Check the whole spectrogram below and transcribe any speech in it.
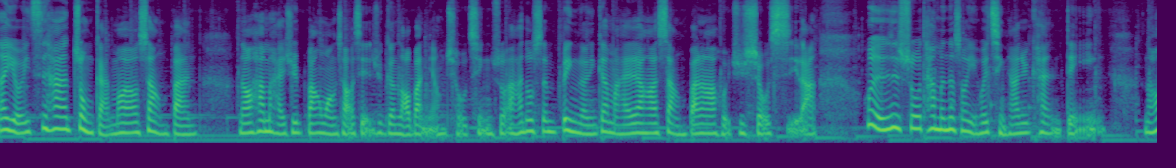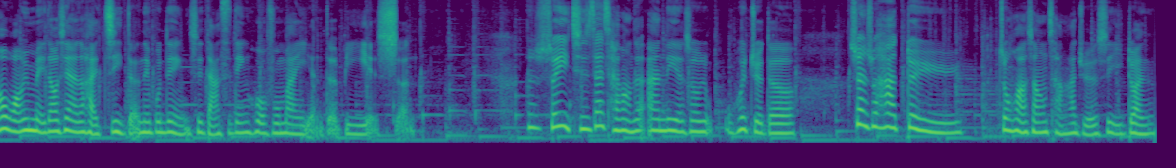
那有一次他重感冒要上班，然后他们还去帮王小姐去跟老板娘求情，说啊，他都生病了，你干嘛还让他上班，让他回去休息啦？或者是说，他们那时候也会请他去看电影。然后王玉梅到现在都还记得那部电影是达斯汀·霍夫曼演的《毕业生》。所以，其实，在采访这个案例的时候，我会觉得，虽然说他对于中华商场，他觉得是一段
